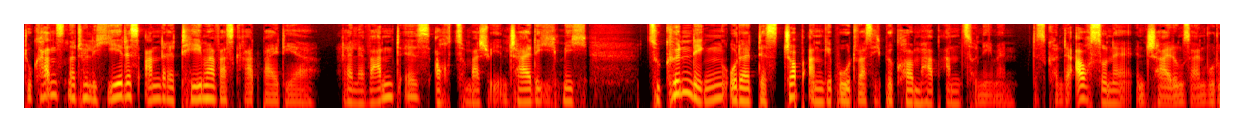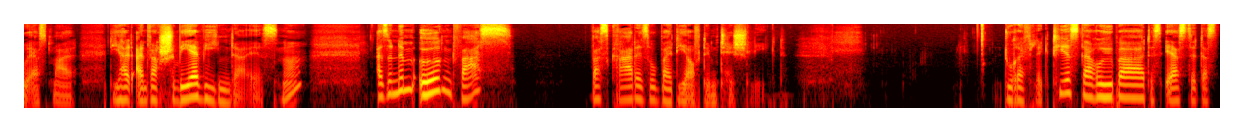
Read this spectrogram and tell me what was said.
Du kannst natürlich jedes andere Thema, was gerade bei dir relevant ist, auch zum Beispiel entscheide ich mich zu kündigen oder das Jobangebot, was ich bekommen habe, anzunehmen. Das könnte auch so eine Entscheidung sein, wo du erstmal, die halt einfach schwerwiegender ist. Ne? Also nimm irgendwas, was gerade so bei dir auf dem Tisch liegt. Du reflektierst darüber. Das Erste, das,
